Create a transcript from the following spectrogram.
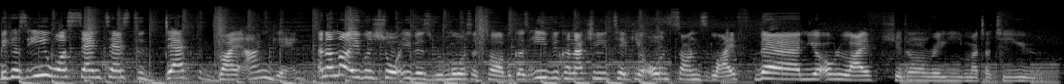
because he was sentenced to death by hanging. And I'm not even sure if it's remorse at all because if you can actually take your own son's life, then your own life shouldn't really matter to you.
